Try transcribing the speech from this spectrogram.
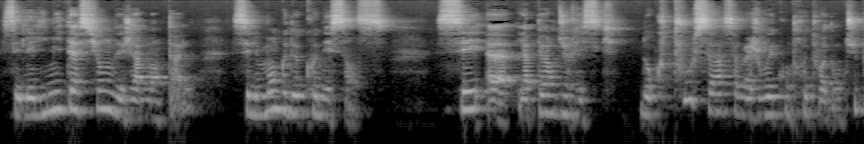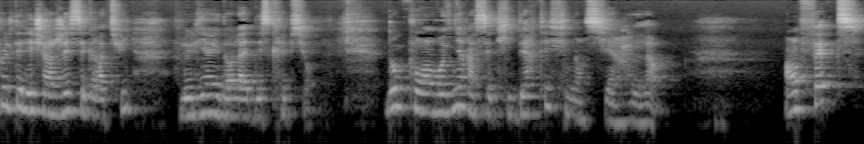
C'est les limitations déjà mentales, c'est le manque de connaissances, c'est euh, la peur du risque, donc tout ça, ça va jouer contre toi. Donc tu peux le télécharger, c'est gratuit. Le lien est dans la description. Donc pour en revenir à cette liberté financière-là, en fait,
